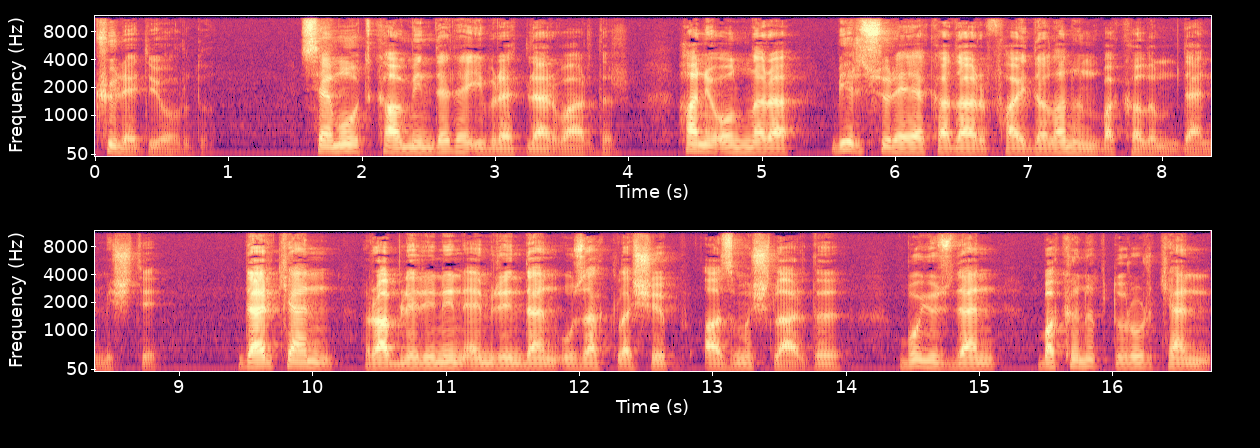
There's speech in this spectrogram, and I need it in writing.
kül ediyordu. Semud kavminde de ibretler vardır. Hani onlara bir süreye kadar faydalanın bakalım denmişti. Derken Rablerinin emrinden uzaklaşıp azmışlardı. Bu yüzden bakınıp dururken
